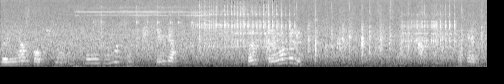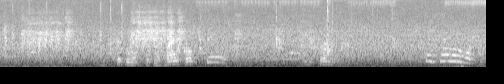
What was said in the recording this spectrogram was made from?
да нямам толкова много, то е замаса. Кинга. Сър, тръгваме ли? Така е. Като не, направим котките, да правим. Не, няма работа.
